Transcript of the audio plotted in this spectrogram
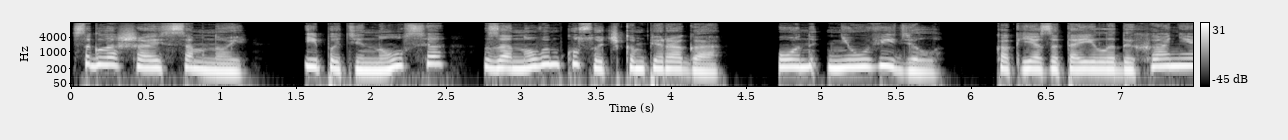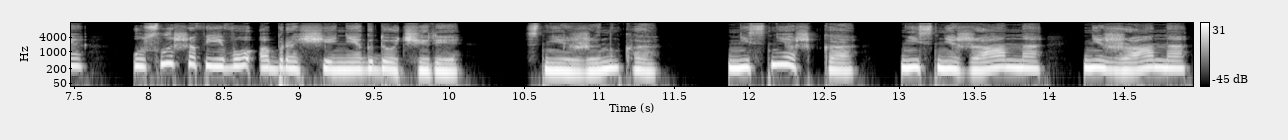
соглашаясь со мной, и потянулся за новым кусочком пирога. Он не увидел, как я затаила дыхание, услышав его обращение к дочери. Снежинка, не Снежка, не Снежана, не Жанна.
